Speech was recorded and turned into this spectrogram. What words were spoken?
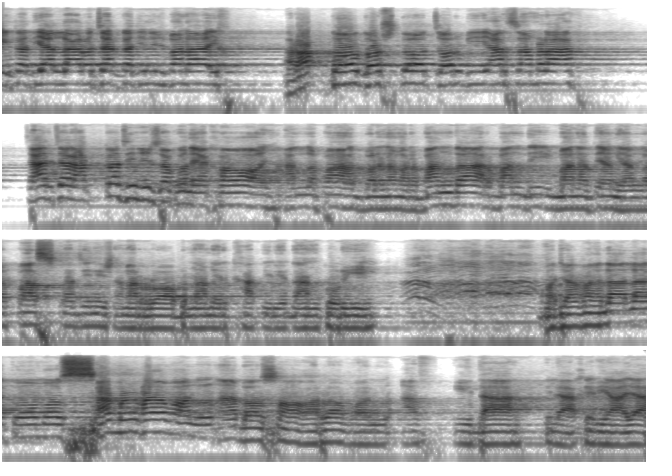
এইটা দিয়ে আল্লাহ আরও চারটা জিনিস বানায়। রক্ত গোস্ত চর্বি আর চামড়া চার চার আটটা জিনিস যখন এক হয় আল্লাহ পাক বলেন আমার বান্দা আর বান্দি বানাতে আমি আল্লাহ পাঁচটা জিনিস আমার রব নামের খাতিরে দান করি وجعل لكم السمع والأبصار والأفئدة إلى آخر آية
